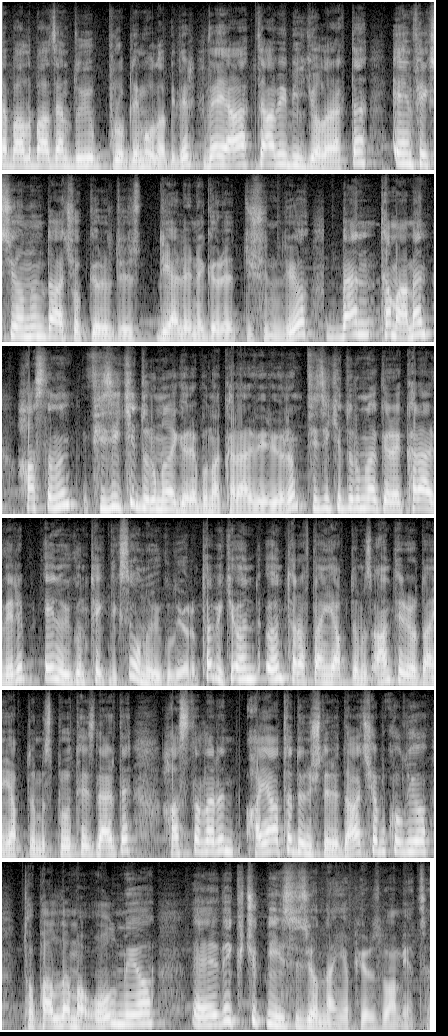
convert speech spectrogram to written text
zedelenmesine bağlı bazen duyu problemi olabilir. Veya tabi bilgi olarak da enfeksiyonun daha çok görüldüğü diğerlerine göre düşünülüyor. Ben tamamen hastanın fiziki durumuna göre buna karar veriyorum. Fiziki durumuna göre karar verip en uygun teknikse onu uyguluyorum. Tabii ki ön, ön taraftan yaptığımız, anteriordan yaptığımız protezlerde hastaların hayata dönüşleri daha çabuk oluyor. Topallama olmuyor. Ee, ve küçük bir insizyondan yapıyoruz bu ameliyatı.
